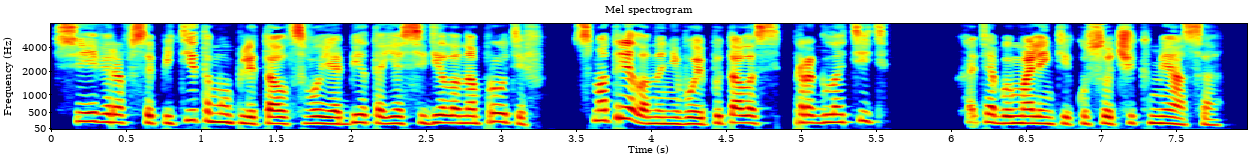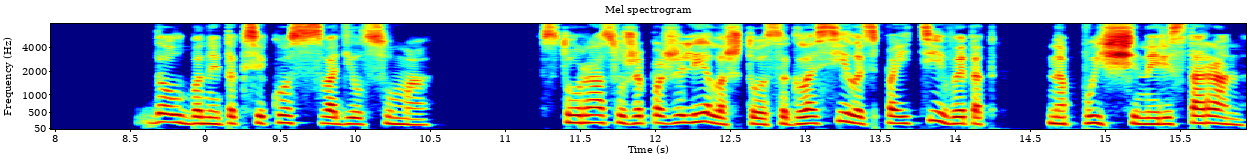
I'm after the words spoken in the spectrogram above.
Северов с аппетитом уплетал свой обед, а я сидела напротив, смотрела на него и пыталась проглотить хотя бы маленький кусочек мяса. Долбанный токсикоз сводил с ума. Сто раз уже пожалела, что согласилась пойти в этот напыщенный ресторан.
